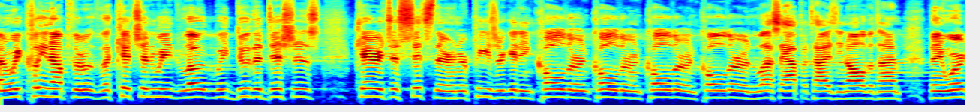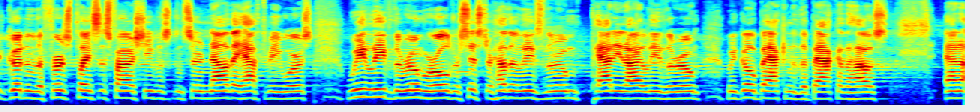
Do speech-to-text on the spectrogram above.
and we clean up the, the kitchen, we, load, we do the dishes. Carrie just sits there, and her peas are getting colder and colder and colder and colder and less appetizing all the time. They weren't good in the first place as far as she was concerned. Now they have to be worse. We leave the room. Her older sister, Heather, leaves the room. Patty and I leave the room. We go back into the back of the house, and,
